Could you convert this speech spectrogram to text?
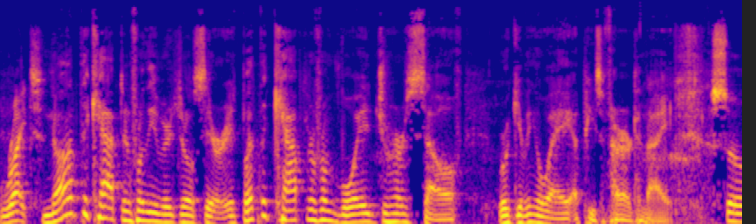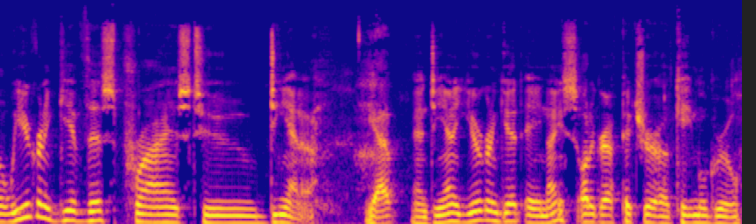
Right. Not the captain from the original series, but the captain from Voyager herself. We're giving away a piece of her tonight. So we are going to give this prize to Deanna. Yep. And Deanna, you're going to get a nice autographed picture of Kate Mulgrew.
